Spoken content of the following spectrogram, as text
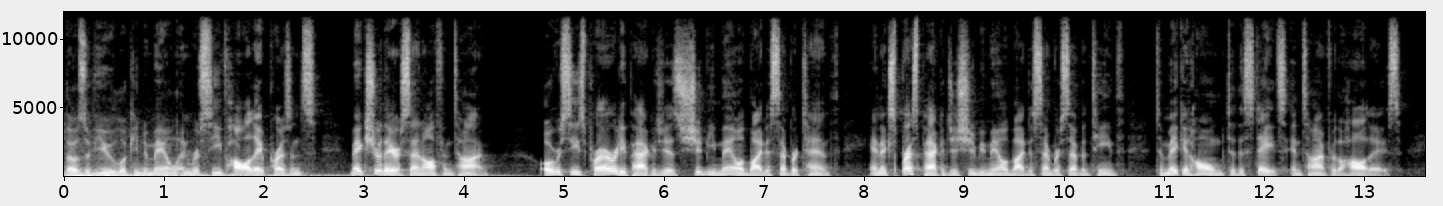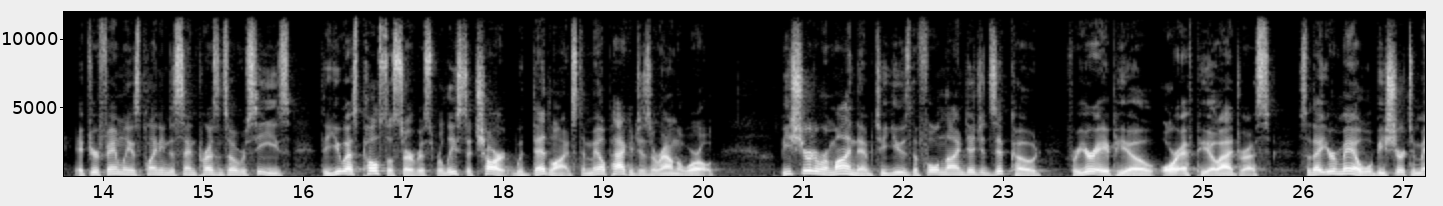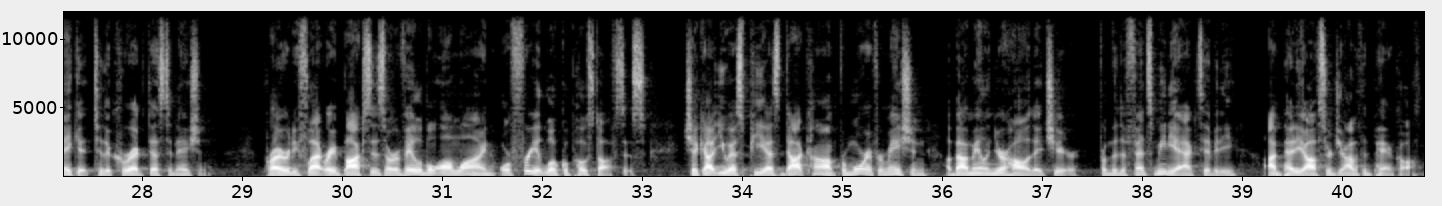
those of you looking to mail and receive holiday presents, make sure they are sent off in time. Overseas priority packages should be mailed by December 10th, and express packages should be mailed by December 17th to make it home to the States in time for the holidays. If your family is planning to send presents overseas, the U.S. Postal Service released a chart with deadlines to mail packages around the world. Be sure to remind them to use the full nine-digit zip code for your APO or FPO address so that your mail will be sure to make it to the correct destination. Priority flat rate boxes are available online or free at local post offices. Check out USPS.com for more information about mailing your holiday cheer. From the Defense Media Activity, I'm Petty Officer Jonathan Pancaw.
